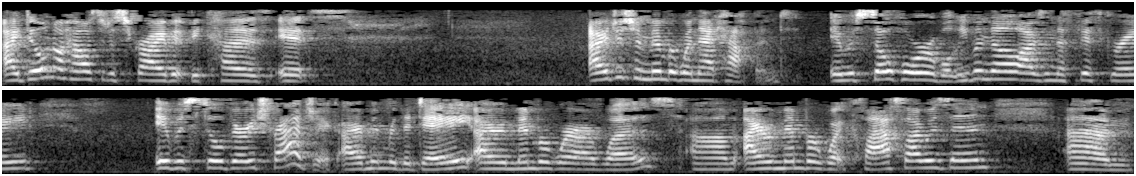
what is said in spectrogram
I don't know how else to describe it because it's, I just remember when that happened. It was so horrible. Even though I was in the fifth grade, it was still very tragic. I remember the day. I remember where I was. Um, I remember what class I was in. Um,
